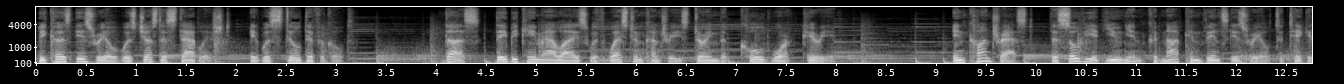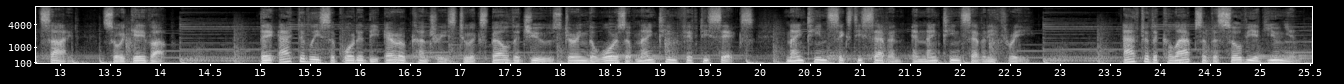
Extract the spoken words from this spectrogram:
Because Israel was just established, it was still difficult. Thus, they became allies with Western countries during the Cold War period. In contrast, the Soviet Union could not convince Israel to take its side, so it gave up. They actively supported the Arab countries to expel the Jews during the wars of 1956, 1967 and 1973. After the collapse of the Soviet Union,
